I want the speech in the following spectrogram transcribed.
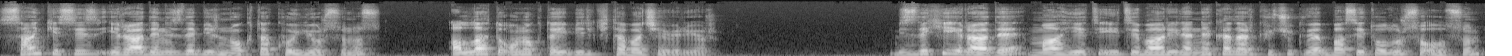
Sanki siz iradenizde bir nokta koyuyorsunuz, Allah da o noktayı bir kitaba çeviriyor. Bizdeki irade mahiyeti itibariyle ne kadar küçük ve basit olursa olsun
